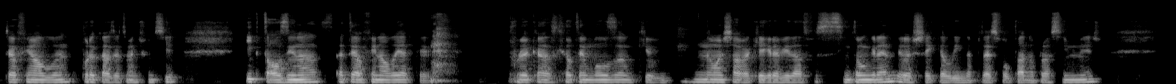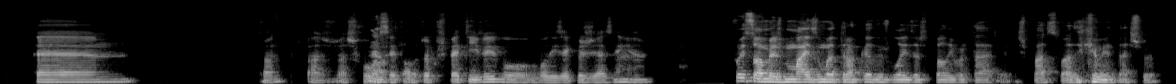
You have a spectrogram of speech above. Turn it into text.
até ao final do ano, por acaso eu também desconhecia, e que está lesionado até ao final da época, por acaso que ele tem uma lesão que eu não achava que a gravidade fosse assim tão grande, eu achei que ele ainda pudesse voltar no próximo mês. Um, pronto, acho, acho que vou não. aceitar a tua perspectiva e vou, vou dizer que os Jazz ganharam. Foi só mesmo mais uma troca dos Blazers para libertar espaço, basicamente, acho eu.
